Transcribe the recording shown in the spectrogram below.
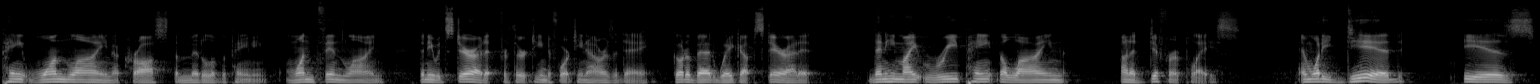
paint one line across the middle of the painting, one thin line. Then he would stare at it for 13 to 14 hours a day. Go to bed, wake up, stare at it. Then he might repaint the line on a different place. And what he did is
